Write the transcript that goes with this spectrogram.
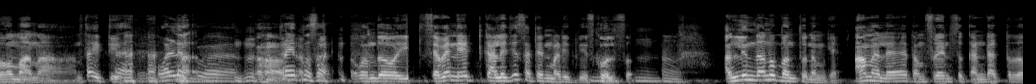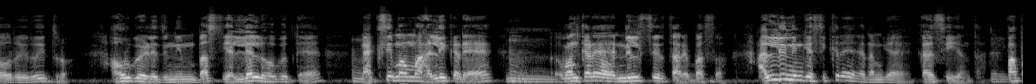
ಬಹುಮಾನ ಅಂತ ಇಟ್ಟಿವಿ ಒಳ್ಳೆ ಪ್ರಯತ್ನ ಸರ್. ಒಂದು ಸೆವೆನ್ ಏಟ್ ಕಾಲೇಜಸ್ ಅಟೆಂಡ್ ಮಾಡಿದ್ವಿ ಸ್ಕೂಲ್ಸ್ ಅಲ್ಲಿಂದಾನು ಬಂತು ನಮ್ಗೆ. ಆಮೇಲೆ ನಮ್ ಫ್ರೆಂಡ್ಸ್ ಕಂಡಕ್ಟರ್ ಅವರು ಇರು ಇದ್ರು. ಅವ್ರಿಗೂ ಹೇಳಿದ್ವಿ ನಿಮ್ ಬಸ್ ಎಲ್ಲೆಲ್ಲಿ ಹೋಗುತ್ತೆ? ಮ್ಯಾಕ್ಸಿಮಮ್ ಹಳ್ಳಿ ಕಡೆ ಒಂದ್ ಕಡೆ ನಿಲ್ಸಿರ್ತಾರೆ ಬಸ್ ಅಲ್ಲಿ ನಿಮ್ಗೆ ಸಿಕ್ಕರೆ ನಮ್ಗೆ ಕಳಿಸಿ ಅಂತ. ಪಾಪ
